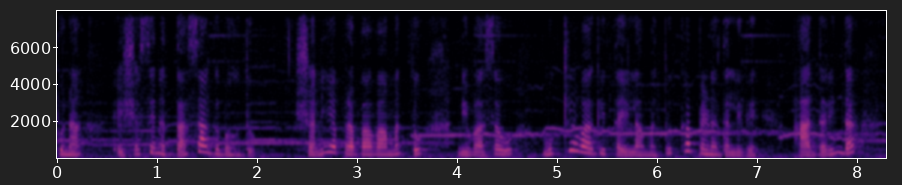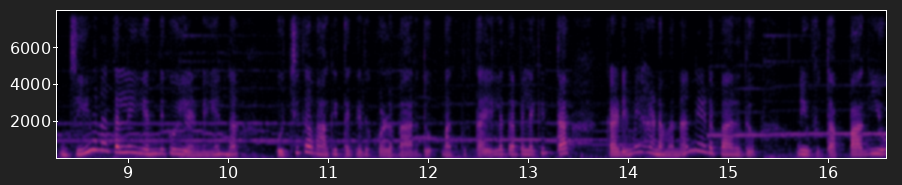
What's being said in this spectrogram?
ಪುನಃ ಯಶಸ್ಸಿನತ್ತ ಸಾಗಬಹುದು. ಶನಿಯ ಪ್ರಭಾವ ಮತ್ತು ನಿವಾಸವು ಮುಖ್ಯವಾಗಿ ತೈಲ ಮತ್ತು ಕಬ್ಬಿಣದಲ್ಲಿದೆ. ಆದ್ದರಿಂದ ಜೀವನದಲ್ಲಿ ಎಂದಿಗೂ ಎಣ್ಣೆಯನ್ನು ಉಚಿತವಾಗಿ ತೆಗೆದುಕೊಳ್ಳಬಾರದು ಮತ್ತು ತೈಲದ ಬೆಲೆಗಿಂತ ಕಡಿಮೆ ಹಣವನ್ನು ನೀಡಬಾರದು. ನೀವು ತಪ್ಪಾಗಿಯೂ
